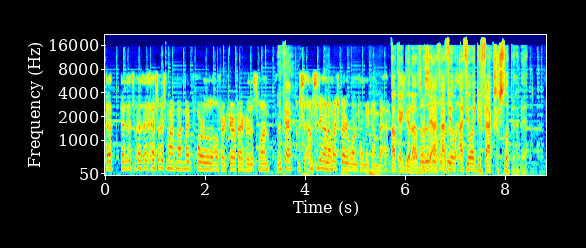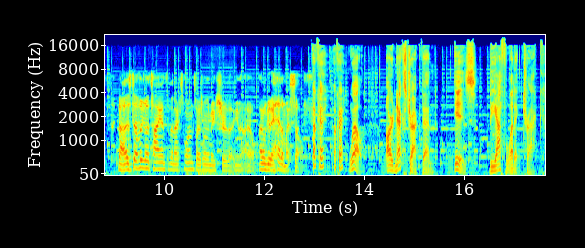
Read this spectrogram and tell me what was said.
that, that, that's that's, that's my, my, my poor little Caro fact for this one. Okay. I'm, I'm sitting on a much better one for when we come back. Okay, good. I was gonna say I, I feel I feel like your facts are slipping a bit. No, it's definitely going to tie into the next one, so I just want to make sure that you know I don't, I don't get ahead of myself. Okay, okay. Well, our next track then is the athletic track.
